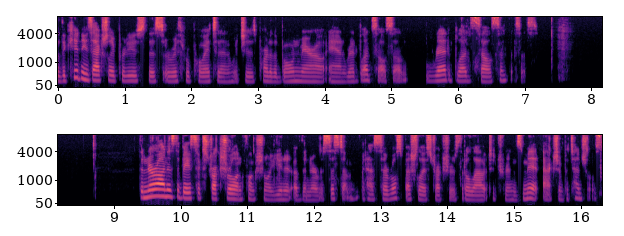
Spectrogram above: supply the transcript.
So the kidneys actually produce this erythropoietin, which is part of the bone marrow and red blood cell, cell red blood cell synthesis. The neuron is the basic structural and functional unit of the nervous system. It has several specialized structures that allow it to transmit action potentials.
